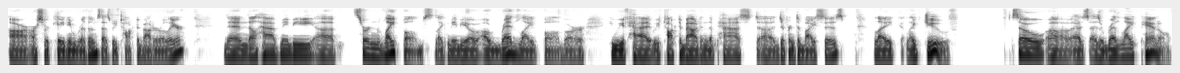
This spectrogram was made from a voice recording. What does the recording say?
our, our circadian rhythms, as we talked about earlier then they'll have maybe uh, certain light bulbs, like maybe a, a, red light bulb, or we've had we've talked about in the past uh, different devices like like Joovv. So uh, as as a red light panel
